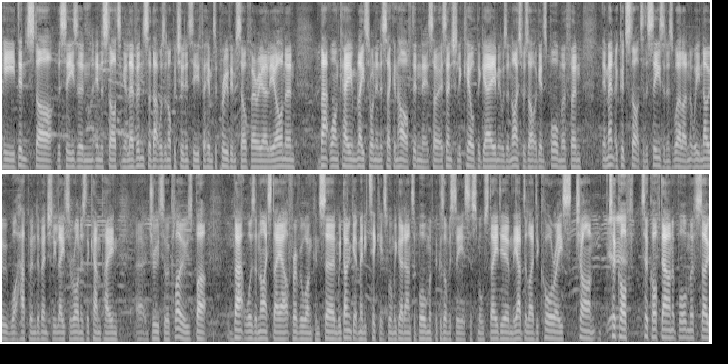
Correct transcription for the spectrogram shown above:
He didn't start the season in the starting 11, so that was an opportunity for him to prove himself very early on. And that one came later on in the second half, didn't it? So it essentially killed the game. It was a nice result against Bournemouth, and it meant a good start to the season as well. And we know what happened eventually later on as the campaign uh, drew to a close, but that was a nice day out for everyone concerned. We don't get many tickets when we go down to Bournemouth because obviously it's a small stadium. The Abdoulaye Doucouré chant yeah. took off took off down at Bournemouth. So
